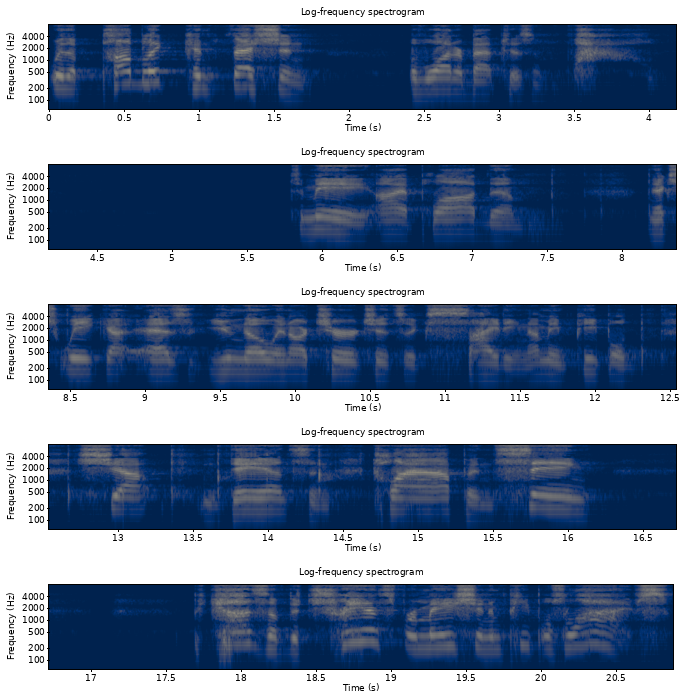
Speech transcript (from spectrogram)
with a public confession of water baptism. Wow. To me, I applaud them. Next week, uh, as you know in our church, it's exciting. I mean, people shout and dance and clap and sing because of the transformation in people's lives.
